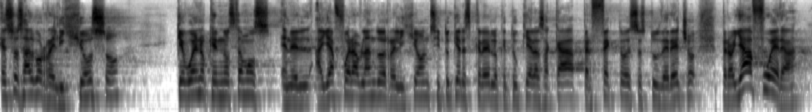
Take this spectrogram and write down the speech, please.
eso es algo religioso. Qué bueno que no estamos en el allá afuera hablando de religión. Si tú quieres creer lo que tú quieras acá, perfecto, eso es tu derecho. Pero allá afuera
